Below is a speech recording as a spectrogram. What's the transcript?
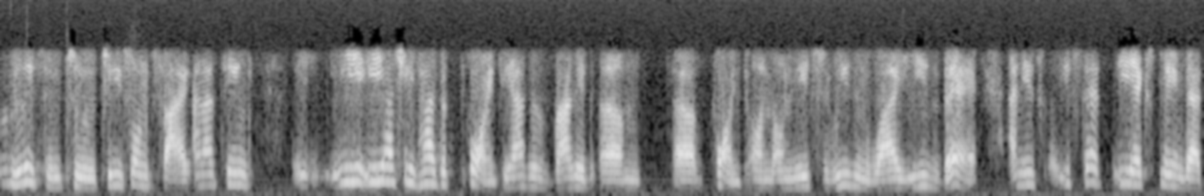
listen to to his own side, and I think he, he actually has a point. He has a valid um, uh, point on on his reason why he's there, and he's, he said he explained that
